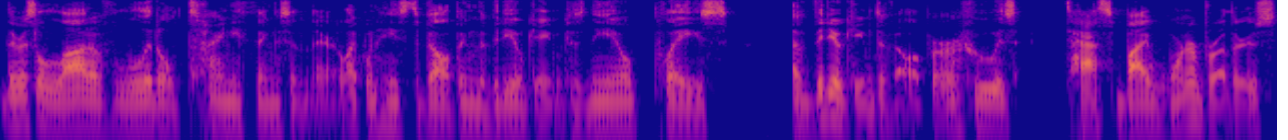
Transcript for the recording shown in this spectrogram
there is a lot of little tiny things in there, like when he's developing the video game, because Neo plays a video game developer who is tasked by Warner Brothers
